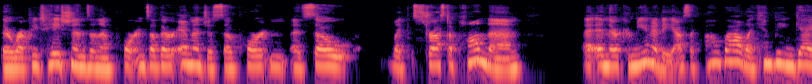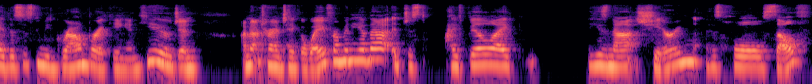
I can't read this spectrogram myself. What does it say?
their reputations and the importance of their image is so important. It's so like stressed upon them uh, in their community. I was like, oh wow, like him being gay, this is gonna be groundbreaking and huge. And I'm not trying to take away from any of that. It just, I feel like he's not sharing his whole self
